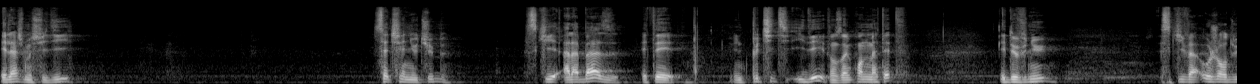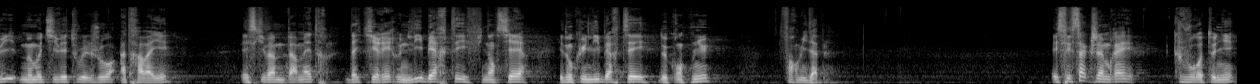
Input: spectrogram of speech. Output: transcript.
Et là, je me suis dit, cette chaîne YouTube, ce qui à la base était une petite idée dans un coin de ma tête, est devenu ce qui va aujourd'hui me motiver tous les jours à travailler et ce qui va me permettre d'acquérir une liberté financière et donc une liberté de contenu formidable. Et c'est ça que j'aimerais que vous reteniez.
